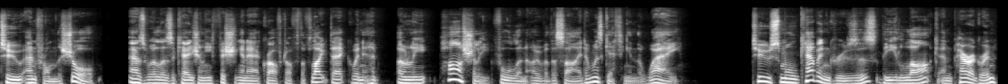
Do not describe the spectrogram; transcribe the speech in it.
to and from the shore, as well as occasionally fishing an aircraft off the flight deck when it had only partially fallen over the side and was getting in the way. Two small cabin cruisers, the Lark and Peregrine,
